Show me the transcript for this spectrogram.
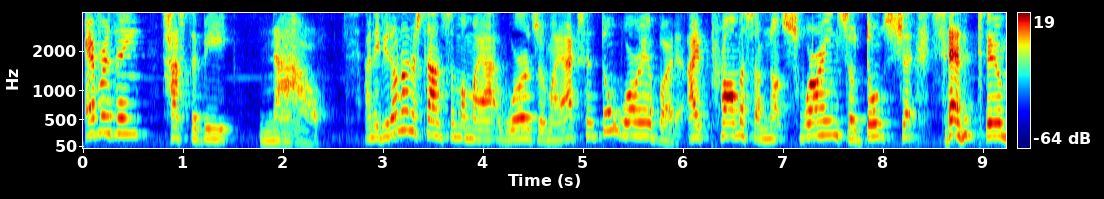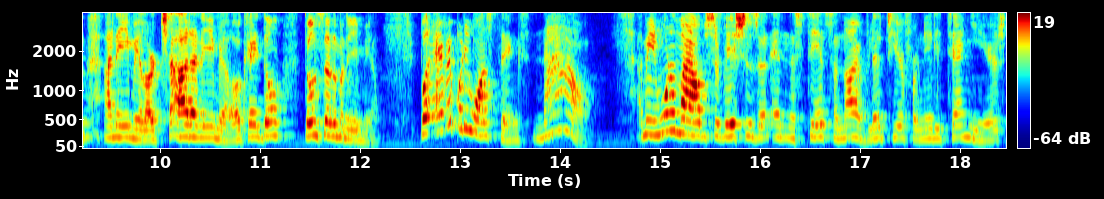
everything has to be now. And if you don't understand some of my words or my accent, don't worry about it. I promise I'm not swearing, so don't sh- send Tim an email or Chad an email, okay? Don't, don't send them an email. But everybody wants things now. I mean, one of my observations in, the States, and now I've lived here for nearly 10 years,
